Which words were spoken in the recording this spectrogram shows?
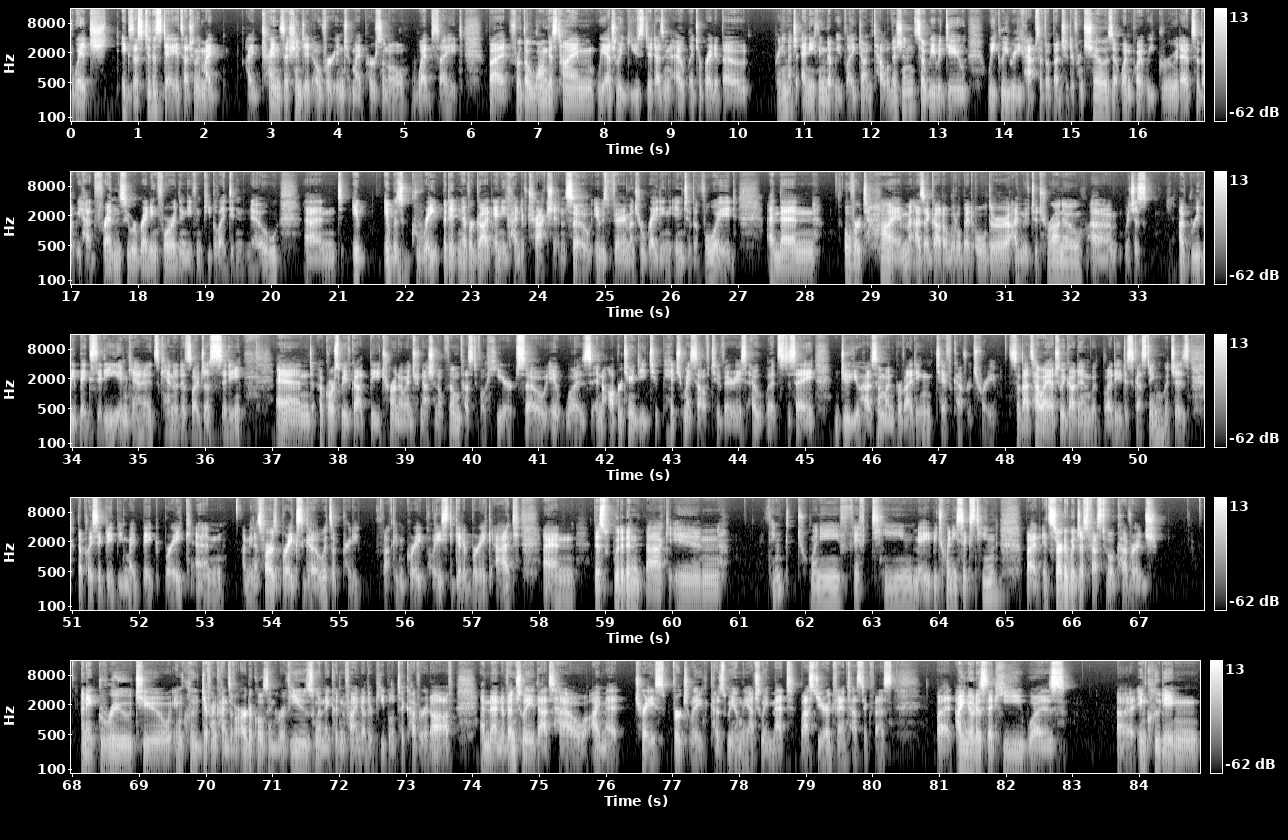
which exists to this day. It's actually my I transitioned it over into my personal website. But for the longest time, we actually used it as an outlet to write about pretty much anything that we liked on television. So we would do weekly recaps of a bunch of different shows. At one point, we grew it out so that we had friends who were writing for it and even people I didn't know. And it it was great, but it never got any kind of traction. So it was very much writing into the void. And then over time, as I got a little bit older, I moved to Toronto, um, which is a really big city in Canada. It's Canada's largest city. And of course, we've got the Toronto International Film Festival here. So it was an opportunity to pitch myself to various outlets to say, do you have someone providing TIFF coverage for you? So that's how I actually got in with Bloody Disgusting, which is the place that gave me my big break. And I mean, as far as breaks go, it's a pretty fucking great place to get a break at. And this would have been back in I think 2015, maybe 2016, but it started with just festival coverage and it grew to include different kinds of articles and reviews when they couldn't find other people to cover it off. And then eventually that's how I met Trace virtually because we only actually met last year at Fantastic Fest. But I noticed that he was uh, including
